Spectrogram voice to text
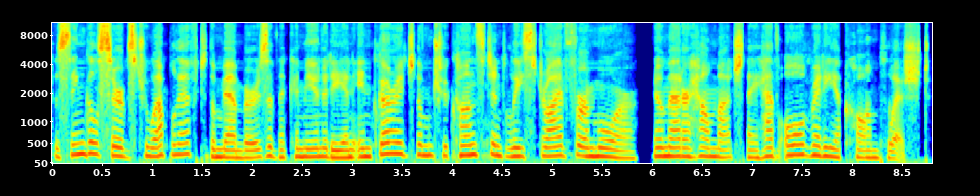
the single serves to uplift the members of the community and encourage them to constantly strive for more, no matter how much they have already accomplished.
